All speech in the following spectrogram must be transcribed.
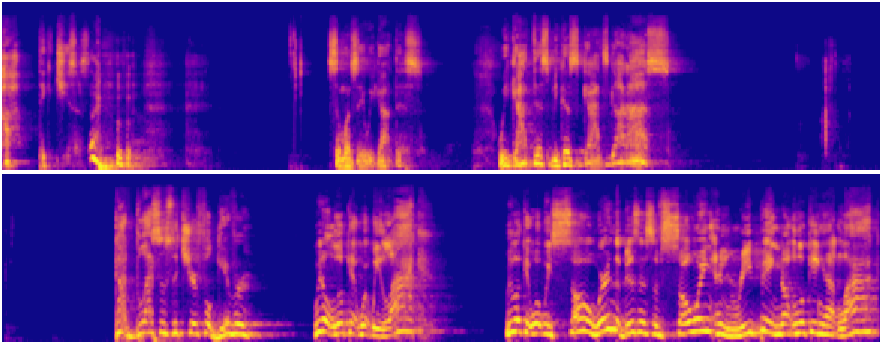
Ha, thank you, Jesus. Someone say, We got this. We got this because God's got us. God blesses the cheerful giver. We don't look at what we lack. We look at what we sow. We're in the business of sowing and reaping, not looking at lack.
